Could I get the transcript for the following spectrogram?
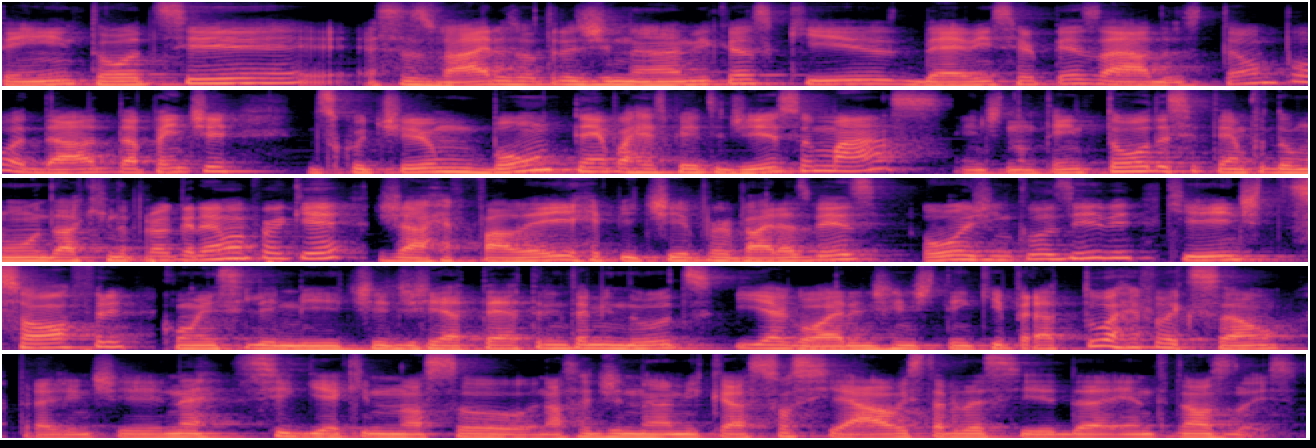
tem todas essas várias outras dinâmicas que devem ser pesadas. Então, pô, dá, dá pra gente discutir discutir um bom tempo a respeito disso, mas a gente não tem todo esse tempo do mundo aqui no programa, porque já falei e repeti por várias vezes, hoje inclusive, que a gente sofre com esse limite de até 30 minutos e agora a gente tem que ir para a tua reflexão, para a gente né, seguir aqui no nosso nossa dinâmica social estabelecida entre nós dois.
